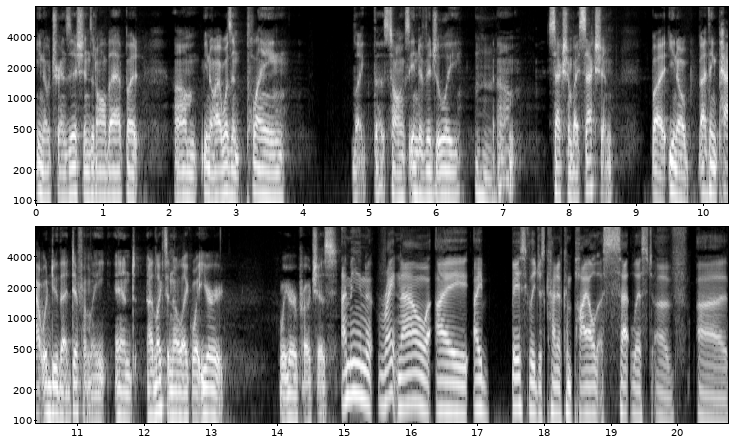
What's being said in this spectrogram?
you know transitions and all that, but um, you know, I wasn't playing like the songs individually, um, section by section. But you know i think pat would do that differently and i'd like to know like what your what your approach is. I mean, right now, I I basically just kind of compiled a set list of uh,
